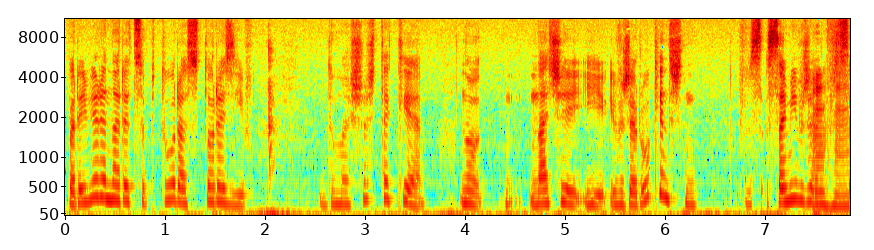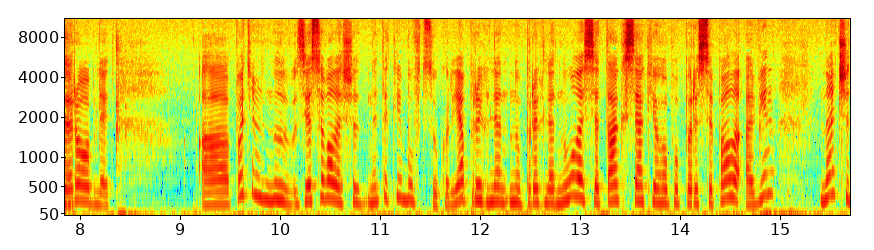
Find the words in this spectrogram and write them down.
перевірена рецептура сто разів. Думаю, що ж таке? Ну, наче і і вже руки самі вже uh все роблять. А потім ну, з'ясували, що не такий був цукор. Я пригля... ну, приглянулася, так сяк його попересипала, а він, наче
